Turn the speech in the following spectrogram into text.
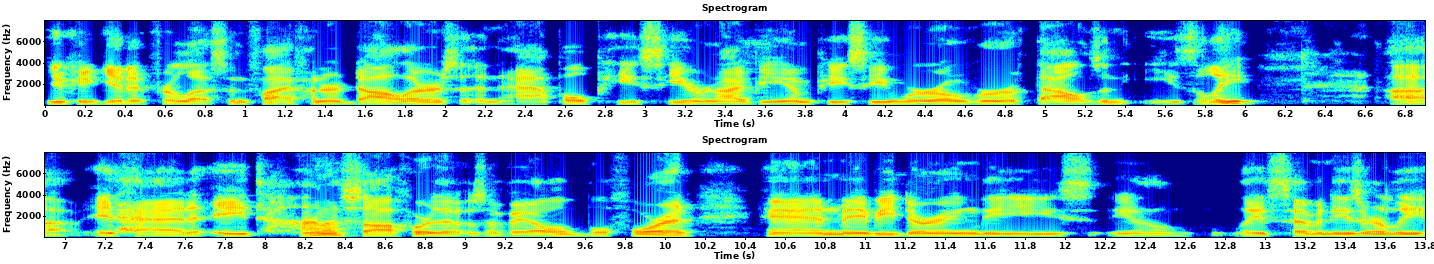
You could get it for less than $500. An Apple PC or an IBM PC were over a thousand easily. Uh, it had a ton of software that was available for it, and maybe during these, you know, late 70s, early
